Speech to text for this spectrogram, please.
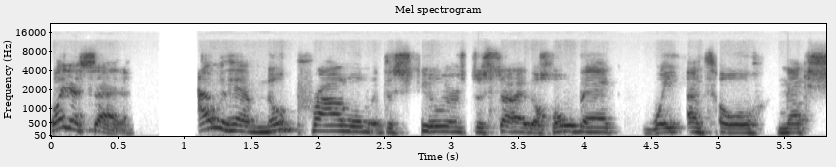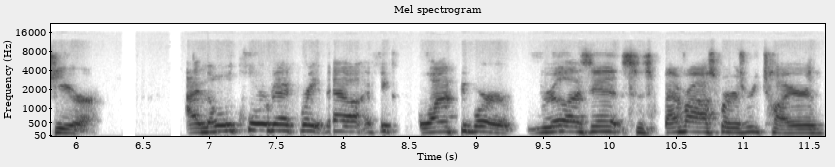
Like I said, I would have no problem if the Steelers decide to hold back, wait until next year. I know the quarterback right now, I think a lot of people are realizing it since Ben Roethlisberger is retired.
